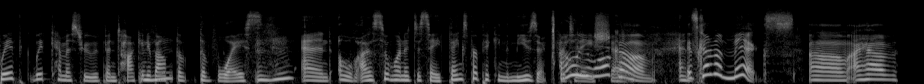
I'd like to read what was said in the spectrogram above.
with with chemistry, we've been talking Mm-hmm. about the the voice, and oh, I also wanted to say thanks for picking the music for Oh, today's you're show. welcome. And- it's kind of a mix. Um, I have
